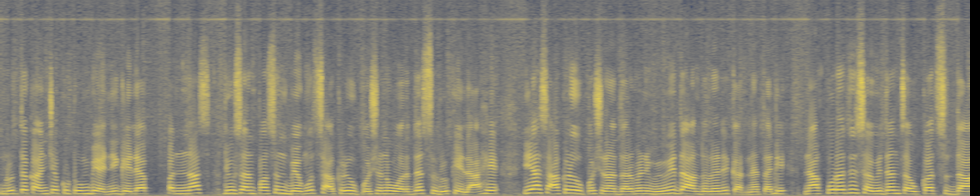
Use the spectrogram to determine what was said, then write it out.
मृतकांच्या कुटुंबियांनी गेल्या पन्नास दिवसांपासून बेमुद साखळी उपोषण वर्ध्यात सुरू केलं आहे. या साखळी उपोषणादरम्यान विविध आंदोलने करण्यात आली. नागपुरातील संविधान चौकात सुद्धा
